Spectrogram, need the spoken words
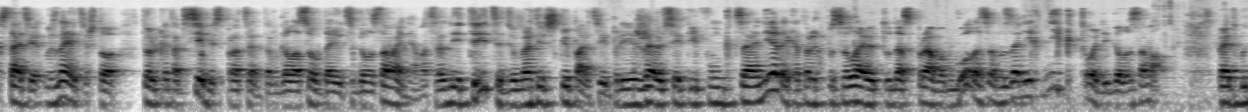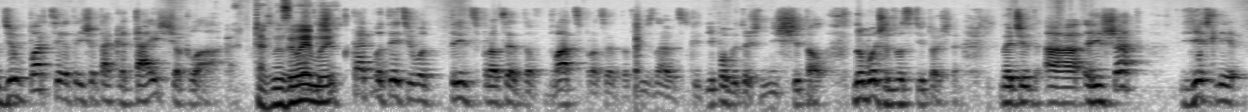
кстати, вы знаете, что только там 70% голосов даются голосованием, а в остальные 30 демократической партии приезжают всякие функционеры, которых посылают туда с правом голоса, но за них никто не голосовал. Поэтому Демпартия это еще так, та еще клака. Так называемые... Вот, как вот эти вот 30%, 20%, не знаю, так сказать, не помню точно, не считал, но больше 20 точно. Значит, а решат, если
